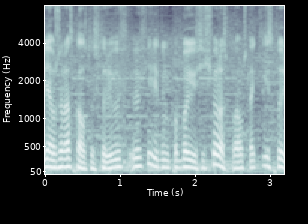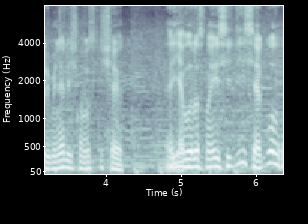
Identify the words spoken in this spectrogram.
я уже рассказал эту историю в эф- в эфире, но не побоюсь еще раз, потому что такие истории меня лично восхищают. Э, Я вырос на ACDC, а Го-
